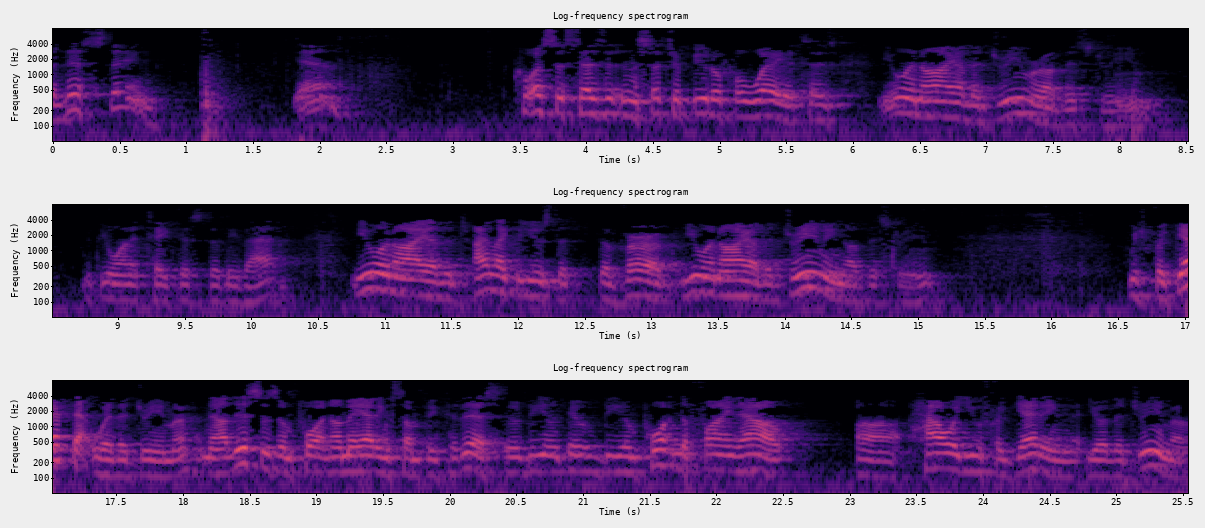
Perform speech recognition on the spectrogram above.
to this thing. Yeah? Of course, it says it in such a beautiful way. It says, You and I are the dreamer of this dream, if you want to take this to be that. You and I are the, I like to use the, the verb, you and I are the dreaming of this dream. We forget that we're the dreamer. Now, this is important. I'm adding something to this. It would be, it would be important to find out uh, how are you forgetting that you're the dreamer?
